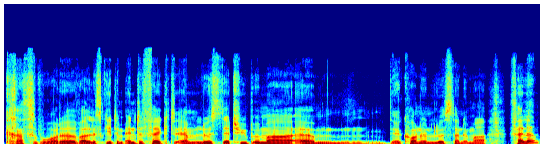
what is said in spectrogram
krass wurde, weil es geht im Endeffekt, ähm, löst der Typ immer, ähm, der Conan löst dann immer Fälle.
